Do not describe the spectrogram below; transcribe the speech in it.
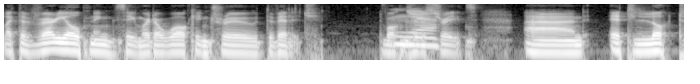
like the very opening scene where they're walking through the village, walking through the streets, and it looked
